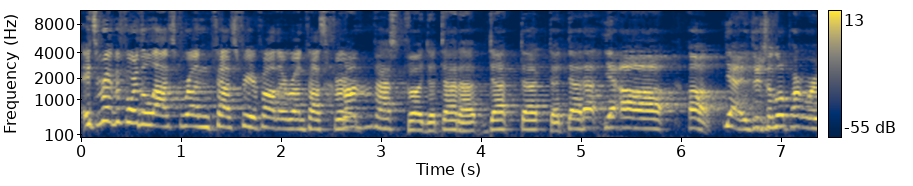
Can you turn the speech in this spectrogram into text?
it's right before the last run fast for your father, run fast for run fast for da da da da da da da. da. Yeah, uh, uh, yeah. There's a little part where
